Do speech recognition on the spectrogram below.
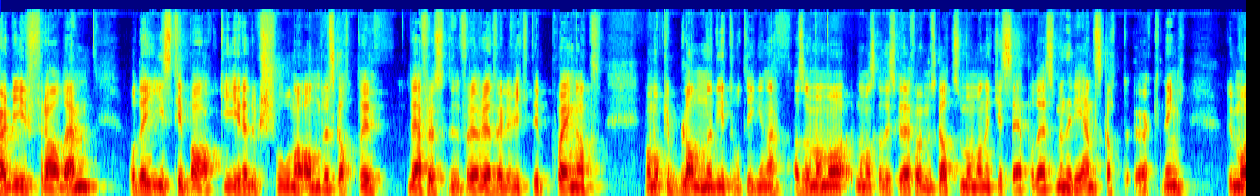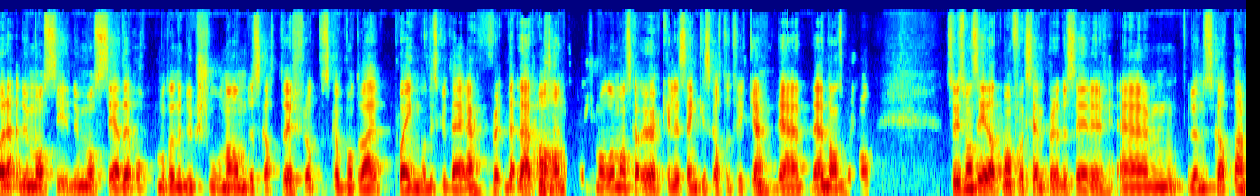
verdier fra dem, og det gis tilbake i reduksjon av andre skatter. Det er for øvrig et veldig viktig poeng at man må ikke blande de to tingene. Altså man må, når man skal diskutere formuesskatt, så må man ikke se på det som en ren skatteøkning. Du må, du, må si, du må, se det opp mot en reduksjon av andre skatter for at det skal på en måte være et poeng å diskutere. For det, det er et annet spørsmål om man skal øke eller senke skattetrykket. Det er, det er et annet spørsmål. Så Hvis man sier at man f.eks. reduserer eh, lønnsskatt da,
